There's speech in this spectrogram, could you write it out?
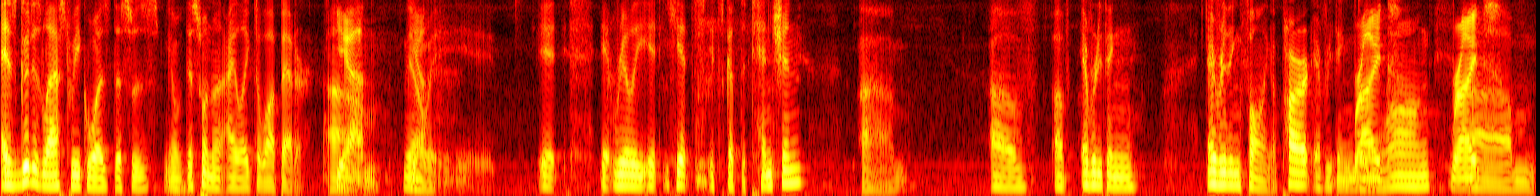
as good as last week was, this was you know this one I liked a lot better. Um, Yeah, you know, yeah. it, it it really it hits. It's got the tension um, of of everything everything falling apart, everything Right. going wrong. Right. Um,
